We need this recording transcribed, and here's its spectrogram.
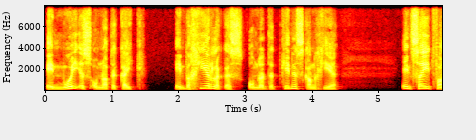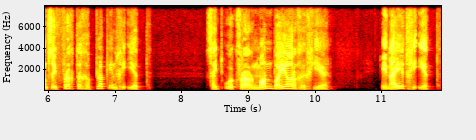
en mooi is om na te kyk en begeerlik is omdat dit kennis kan gee. En sy het van sy vrugte gepluk en geëet. Sy het ook vir haar man by haar gegee en hy het geëet.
